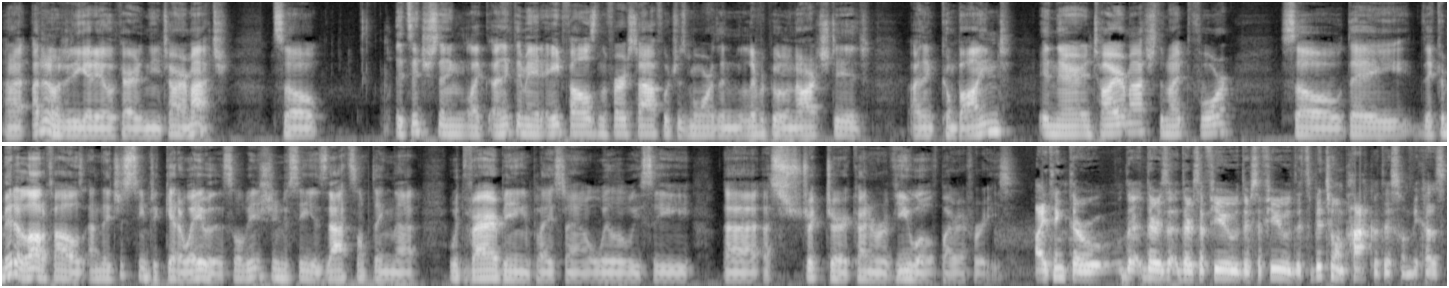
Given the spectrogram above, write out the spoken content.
and I, I don't know did he get yellow card in the entire match. So it's interesting. Like I think they made eight fouls in the first half, which is more than Liverpool and Arch did. I think combined in their entire match the night before. So they they commit a lot of fouls and they just seem to get away with it. So it'll be interesting to see is that something that with VAR being in place now, will we see uh, a stricter kind of review of by referees? I think there, there there's a, there's a few there's a few that's a bit to unpack with this one because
